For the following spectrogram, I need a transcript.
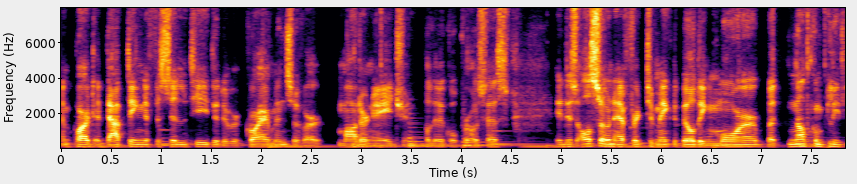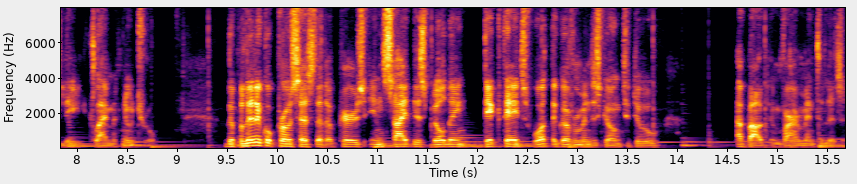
and part adapting the facility to the requirements of our modern age and political process, it is also an effort to make the building more, but not completely, climate neutral. The political process that occurs inside this building dictates what the government is going to do about environmentalism.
